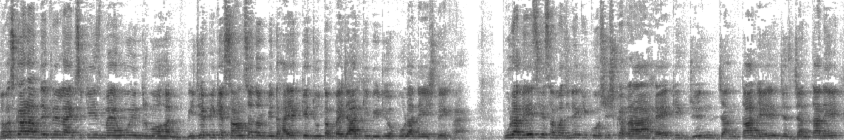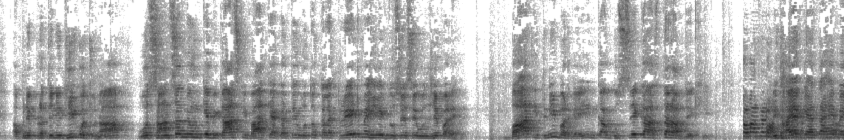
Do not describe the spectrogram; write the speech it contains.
नमस्कार, आप देख रहे हैं लाइव सिटीज़ मैं हूँ इंद्र मोहन बीजेपी के सांसद और विधायक के जूतम पैजार की वीडियो पूरा देश देख रहा है। पूरा देश ये समझने की कोशिश कर रहा है कि जिन जनता ने, जिस जनता ने अपने प्रतिनिधि को चुना, वो सांसद में उनके विकास की बात क्या करते वो तो कलेक्ट्रेट में ही एक दूसरे से उलझे पड़े हैं। बात इतनी बढ़ गई, इनका गुस्से का स्तर आप देखिए। विधायक कहता है मैं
